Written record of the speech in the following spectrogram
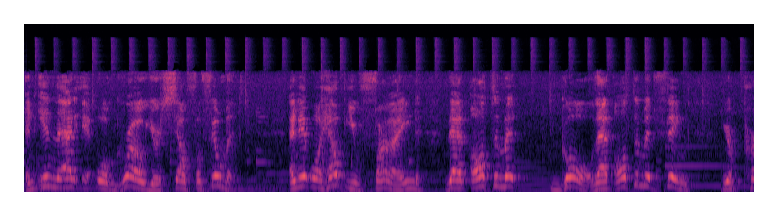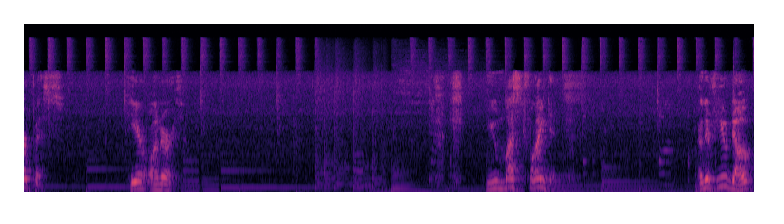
And in that, it will grow your self fulfillment. And it will help you find that ultimate goal, that ultimate thing, your purpose here on earth. You must find it. And if you don't,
